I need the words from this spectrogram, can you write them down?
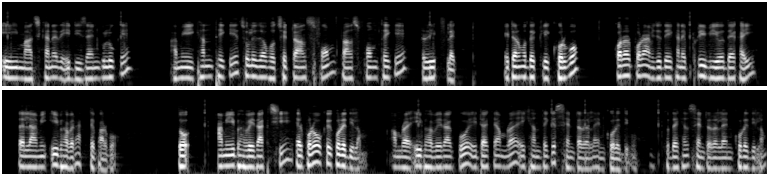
এই মাঝখানের এই ডিজাইনগুলোকে আমি এখান থেকে চলে যাব হচ্ছে ট্রান্সফর্ম ট্রান্সফর্ম থেকে রিফ্লেক্ট এটার মধ্যে ক্লিক করব। করার পরে আমি যদি এখানে প্রিভিউ দেখাই, তাহলে আমি এইভাবে রাখতে পারব। তো আমি এইভাবে রাখছি। এরপরে ওকে করে দিলাম। আমরা এইভাবে রাখব, এটাকে আমরা এখান থেকে সেন্টার অ্যালাইন করে দিব। তো দেখেন সেন্টার অ্যালাইন করে দিলাম।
